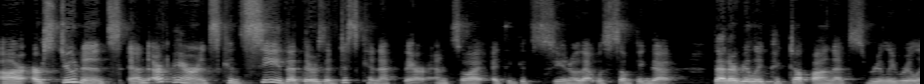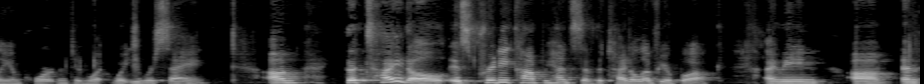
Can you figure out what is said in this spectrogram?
our, students and our parents can see that there's a disconnect there. And so I, I think it's, you know, that was something that, that I really picked up on that's really, really important in what, what you were saying. Um, the title is pretty comprehensive, the title of your book. I mean, um, and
